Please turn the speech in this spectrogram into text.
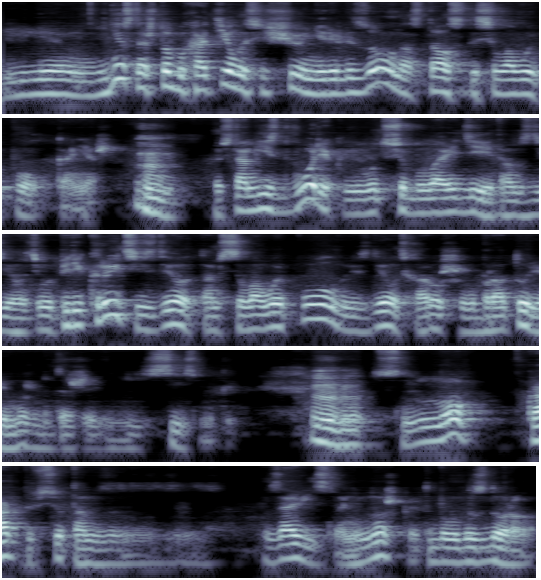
Единственное, что бы хотелось еще и не реализовано, остался это силовой пол, конечно. Mm. То есть там есть дворик, и вот все была идея там сделать его перекрыть и сделать там силовой пол, и сделать хорошую лабораторию, может быть, даже и с сейсмикой. Угу. Вот. Но как-то все там зависло немножко, это было бы здорово.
